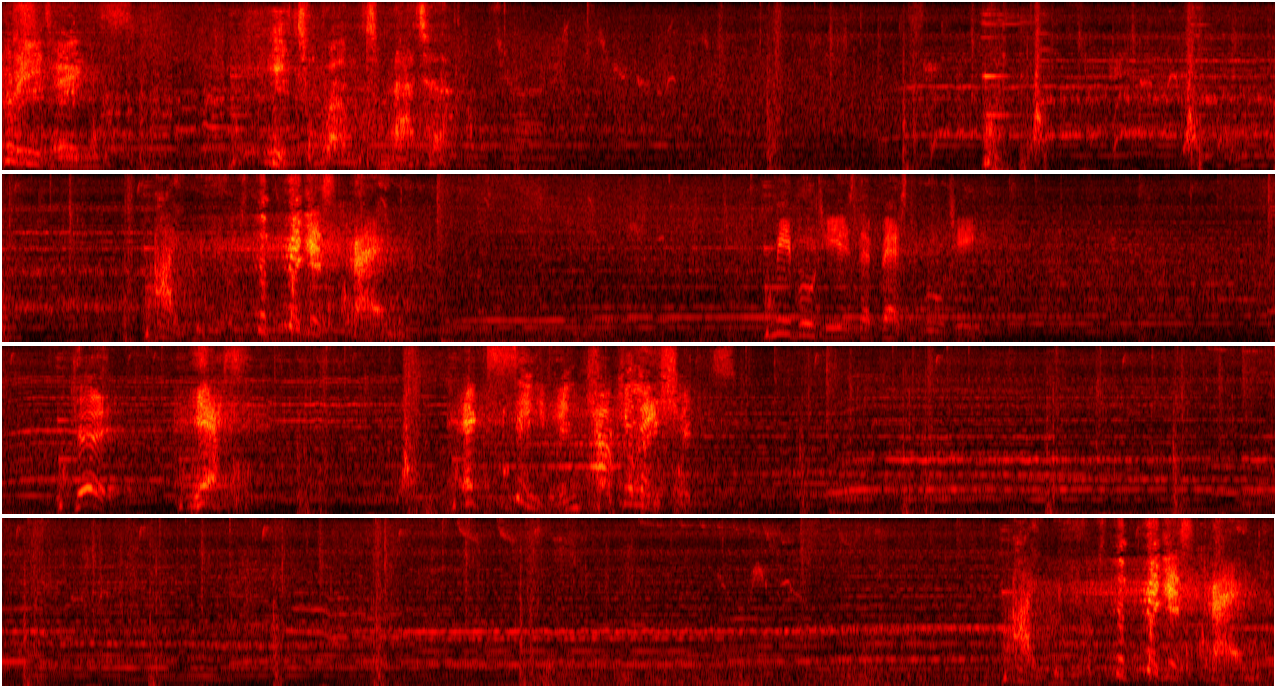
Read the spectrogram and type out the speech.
Greetings. It won't matter. I wield the biggest bang. Me booty is the best booty. Okay. Yes. Exceeding calculations. Wield the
